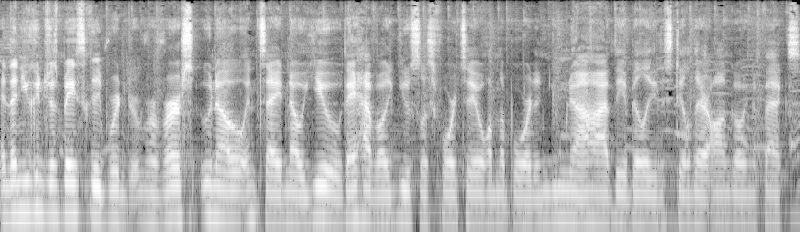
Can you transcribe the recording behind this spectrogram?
and then you can just basically re reverse Uno and say, no, you, they have a useless 4-2 on the board, and you now have the ability to steal their ongoing effects.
